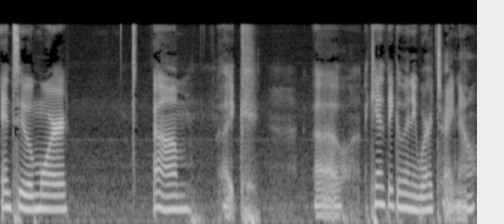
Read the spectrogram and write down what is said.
into more um like uh I can't think of any words right now.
